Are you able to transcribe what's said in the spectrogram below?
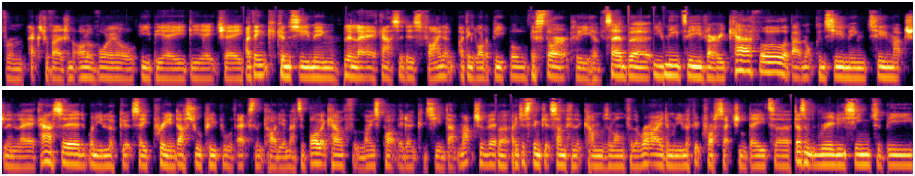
from extra virgin olive oil, EPA, DHA. I think consuming linoleic acid is fine. I think a lot of people historically have said that you need to be very careful about not consuming too much linoleic acid. When you look at say, pre industrial people with excellent cardiometabolic health, for the most part, they don't consume that much of it. But I just think it's something that comes along for the ride. And when you look at cross sectional data, it doesn't really seem to be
